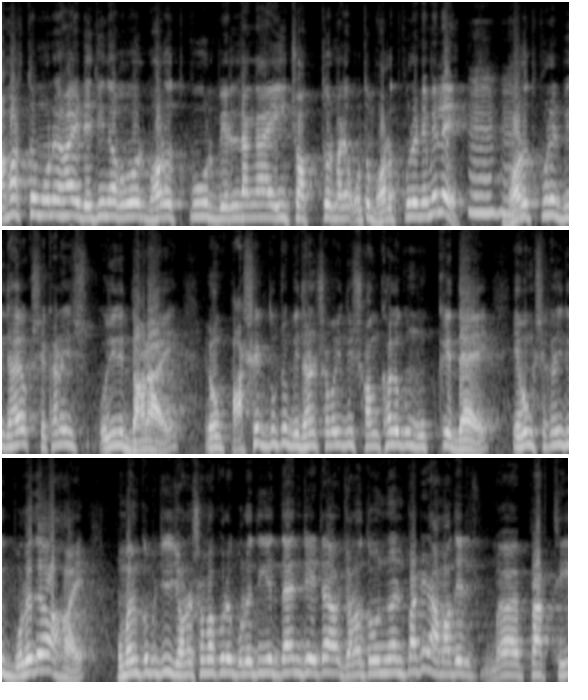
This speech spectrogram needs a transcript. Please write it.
আমার তো মনে হয় রেজিনগর ভরতপুর বেলডাঙ্গা এই চত্বর মানে ও তো ভরতপুরে নেমেলে। ভরতপুরের বিধায়ক সেখানে ও যদি দাঁড়ায় এবং পাশের দুটো বিধানসভা যদি সংখ্যালঘু মুখকে দেয় এবং সেখানে যদি বলে দেওয়া হয় হুমায়ুন কবির যদি জনসভা করে বলে দিয়ে দেন যে এটা জনতা উন্নয়ন পার্টির আমাদের প্রার্থী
